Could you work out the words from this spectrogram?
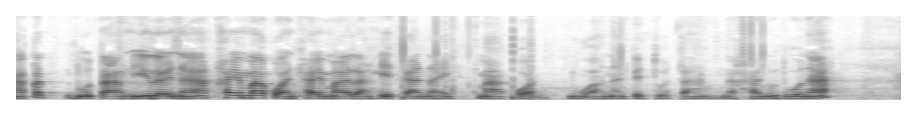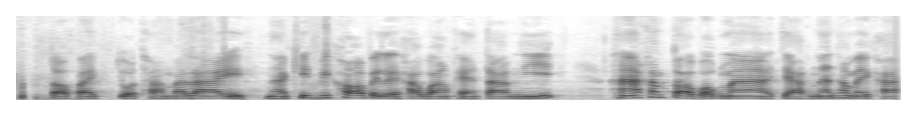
นะก็ดูตามนี้เลยนะ ใครมาก่อนใครมาหลังเหตุการณ์ไหน มาก่อนหนูเอานั้นเป็นตัวตั้งนะคะ หนูดูนะ ต่อไปโจทย์ถามอะไรนะคิดวิเคราะห์ไปเลยค่ะ วางแผนตามนี้ หาคำตอบออกมาจากนั้นทำไมคะ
